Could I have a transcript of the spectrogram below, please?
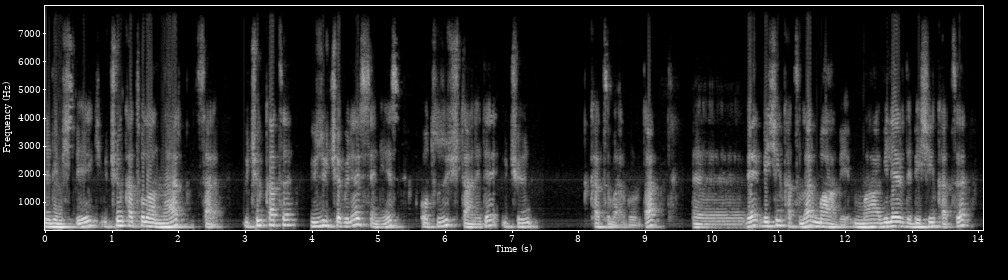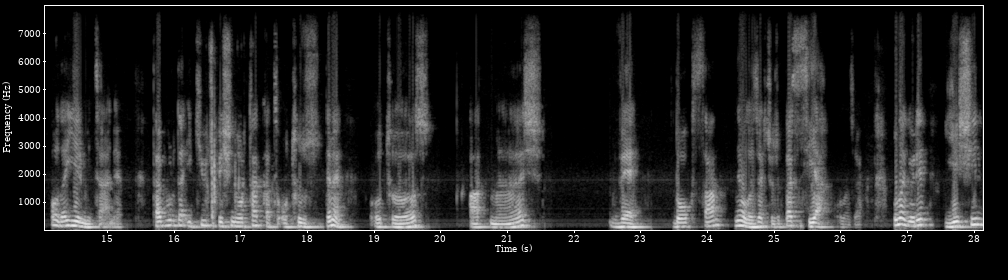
ne demiştik? 3'ün katı olanlar sarı. 3'ün katı 100'ü 3'e bölerseniz 33 tane de 3'ün katı var burada. Ee, ve 5'in katılar mavi. Maviler de 5'in katı. O da 20 tane. Tabi burada 2, 3, 5'in ortak katı 30 değil mi? 30, 60 ve 90 ne olacak çocuklar? Siyah olacak. Buna göre yeşil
